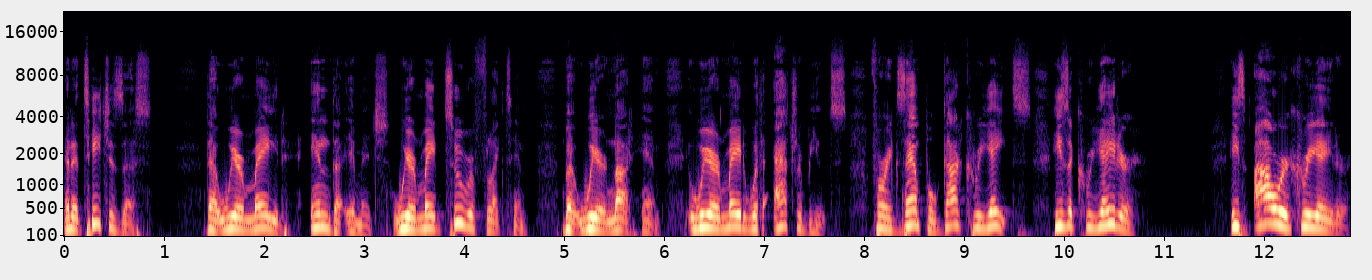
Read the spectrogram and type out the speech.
And it teaches us that we are made in the image. We are made to reflect him, but we are not him. We are made with attributes. For example, God creates. He's a creator. He's our creator.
